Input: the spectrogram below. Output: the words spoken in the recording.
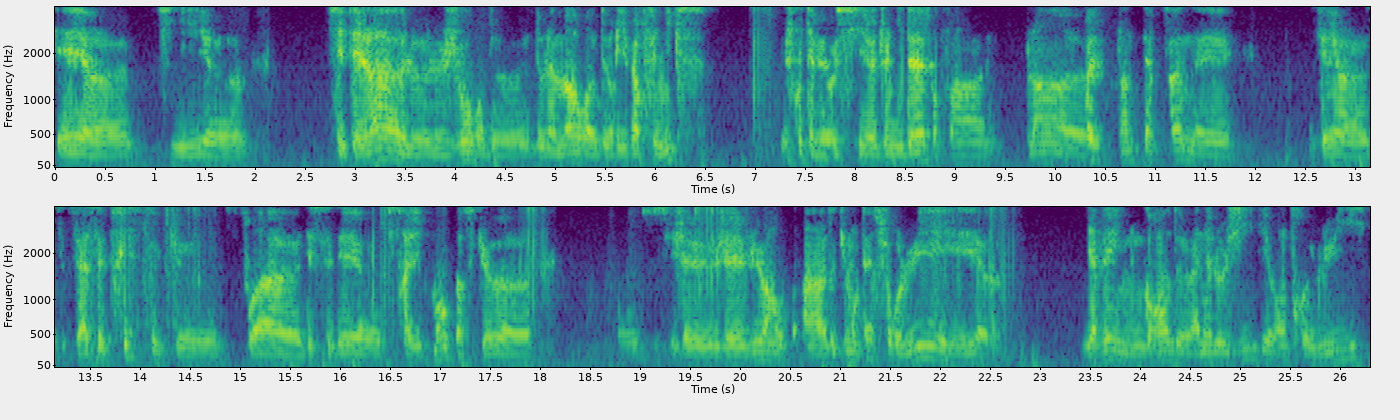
et euh, qui euh, qui était là le, le jour de, de la mort de River Phoenix. Et je crois qu'il y avait aussi euh, Johnny Depp, enfin plein euh, plein de personnes et c'est euh, c'est assez triste que qu'il soit décédé si tragiquement parce que J'avais j'avais vu un, un documentaire sur lui et il y avait une grande analogie entre lui,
